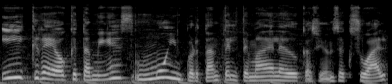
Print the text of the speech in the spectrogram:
Y creo que también es muy importante el tema de la educación sexual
